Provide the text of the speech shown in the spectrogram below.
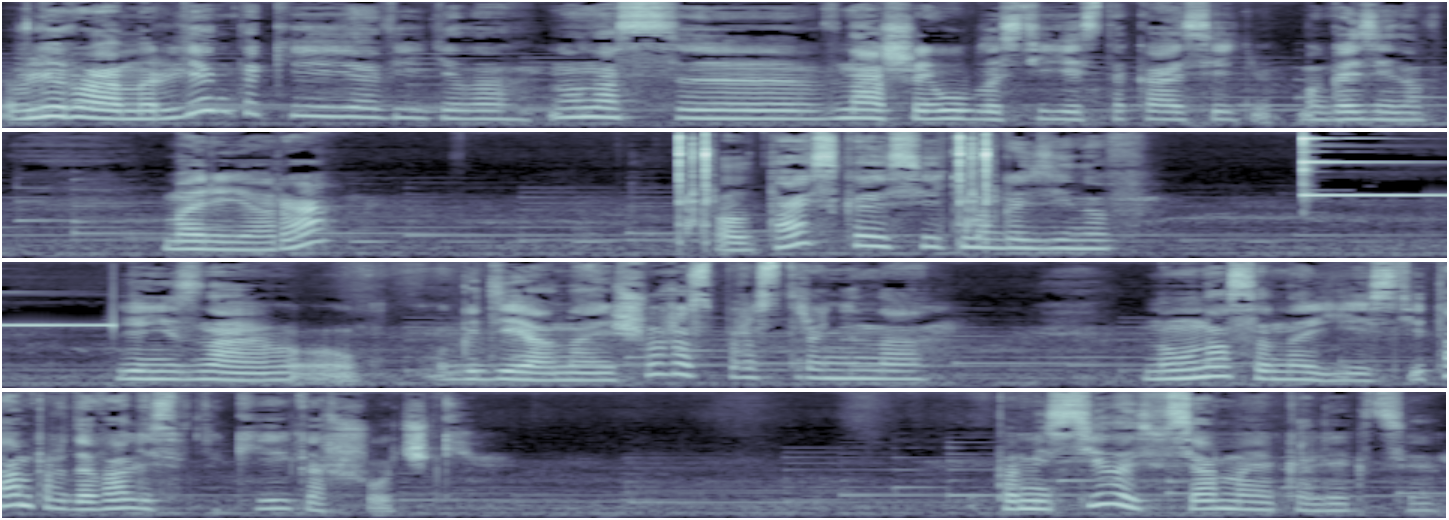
В Леруа Мерлен такие я видела. Но у нас э, в нашей области есть такая сеть магазинов Мария Ра. Алтайская сеть магазинов. Я не знаю, где она еще распространена. Но у нас она есть. И там продавались вот такие горшочки. Поместилась вся моя коллекция.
